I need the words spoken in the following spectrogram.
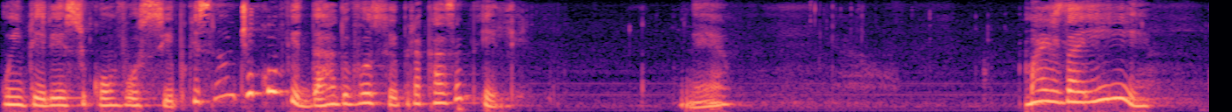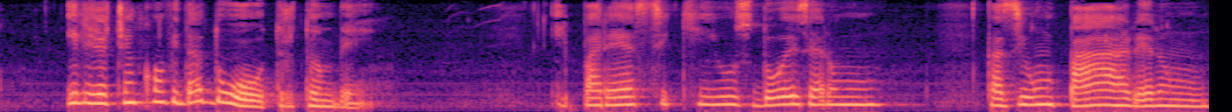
o interesse com você, porque senão não tinha convidado você para a casa dele, né? Mas daí ele já tinha convidado outro também. E parece que os dois eram faziam um par, eram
